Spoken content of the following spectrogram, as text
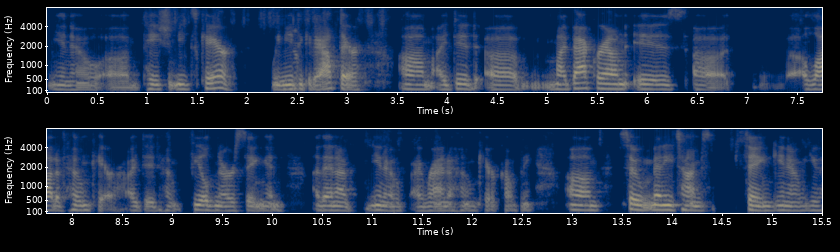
yeah. You know, um, patient needs care. We need to get out there. Um, I did, uh, my background is uh, a lot of home care. I did home field nursing and, and then I, you know, I ran a home care company. Um, so many times saying, you know, you,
